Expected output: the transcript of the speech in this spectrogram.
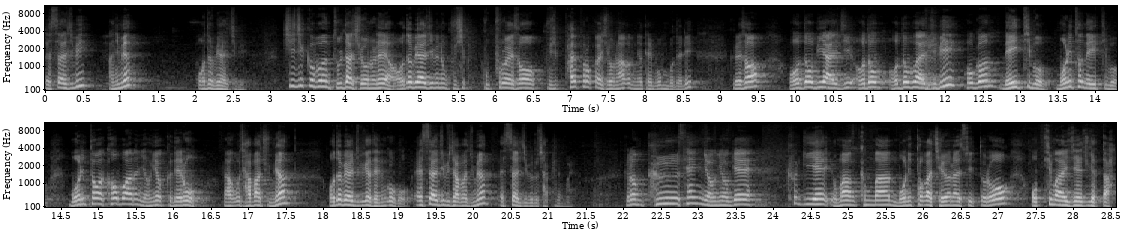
sRGB? 아니면 Adobe RGB. CG급은 둘 다 지원을 해요. Adobe RGB는 99%에서 98%까지 지원을 하거든요. 대부분 모델이. 그래서 Adobe RG, Ado, Adobe RGB 혹은 native, 모니터 native, 모니터가 커버하는 영역 그대로라고 잡아주면 Adobe RGB가 되는 거고 sRGB 잡아주면 sRGB로 잡히는 거예요. 그럼 그 색 영역의 크기에 요만큼만 모니터가 재현할 수 있도록 optimize 해주겠다.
